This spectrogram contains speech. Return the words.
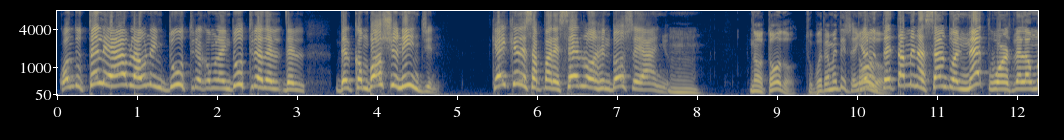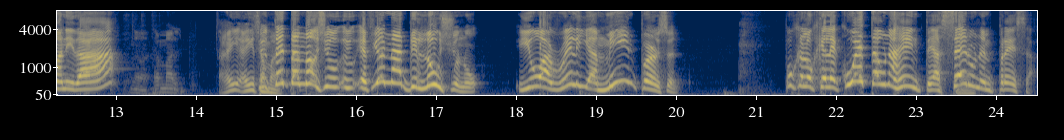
Cuando usted le habla a una industria como la industria del, del, del combustion engine, que hay que desaparecerlo en 12 años. Mm. No, todo. Supuestamente Señor, todo. usted está amenazando el network de la humanidad. No, está mal. Ahí, ahí Si está mal. usted está no, si, if you're not delusional, you are really a mean person. Porque lo que le cuesta a una gente hacer una empresa,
